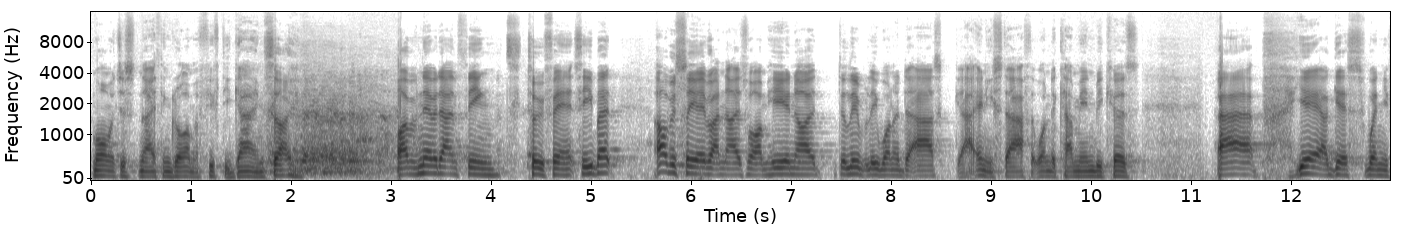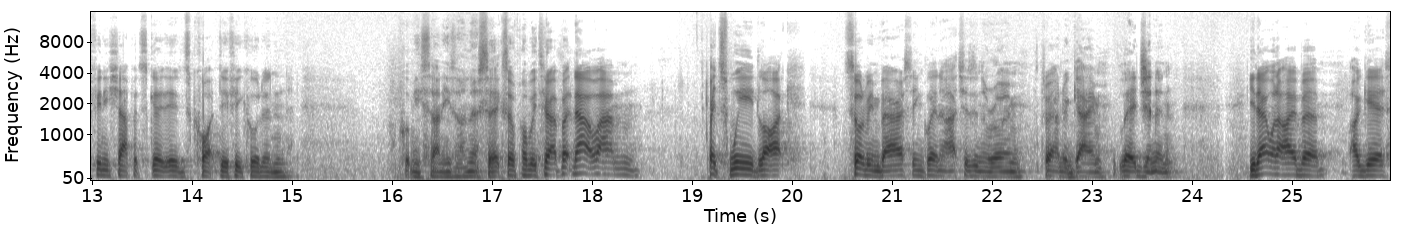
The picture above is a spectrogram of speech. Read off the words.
mine was just Nathan Grima 50 games. So I've never done things too fancy, but obviously everyone knows why I'm here, and I deliberately wanted to ask uh, any staff that wanted to come in because, uh, yeah, I guess when you finish up, it's it's quite difficult, and I'll put my sunnies on in a sec, so I'll probably tear up. But no, um, it's weird, like sort of embarrassing. Glenn Archer's in the room, 300 game legend, and you don't want to over, I guess,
